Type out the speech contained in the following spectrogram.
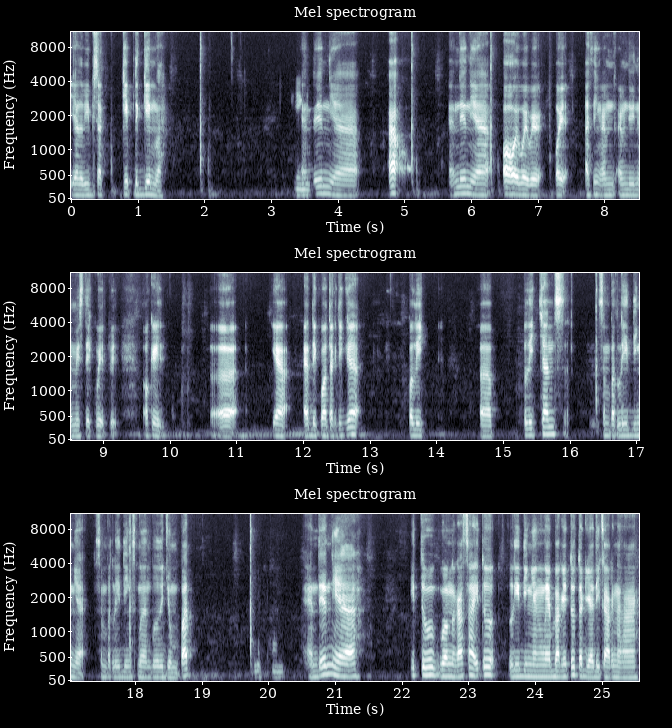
ya lebih bisa keep the game lah. And then ya ah and then ya oh wait wait wait I think I'm I'm doing a mistake wait wait oke okay. uh, ya at the quarter 3 pelik uh, pelik chance sempat leading ya sempat leading 97-4 and then ya itu gue ngerasa itu leading yang lebar itu terjadi karena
